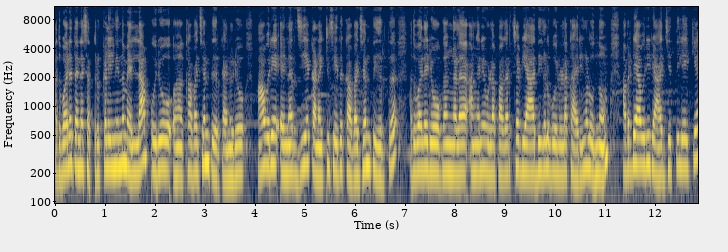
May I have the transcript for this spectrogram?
അതുപോലെ തന്നെ ശത്രുക്കളിൽ നിന്നും എല്ലാം ഒരു കവചം തീർക്കാൻ ഒരു ആ ഒരു എനർജിയെ കണക്ട് ചെയ്ത് കവചം തീർത്ത് അതുപോലെ രോഗങ്ങൾ അങ്ങനെയുള്ള പകർച്ചവ്യാധികൾ പോലുള്ള കാര്യങ്ങളൊന്നും അവരുടെ ആ ഒരു രാജ്യത്തിലേക്ക്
